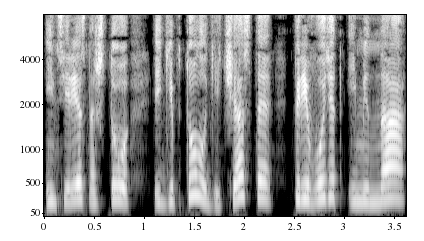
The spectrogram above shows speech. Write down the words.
Интересно, что египтологи часто переводят имена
